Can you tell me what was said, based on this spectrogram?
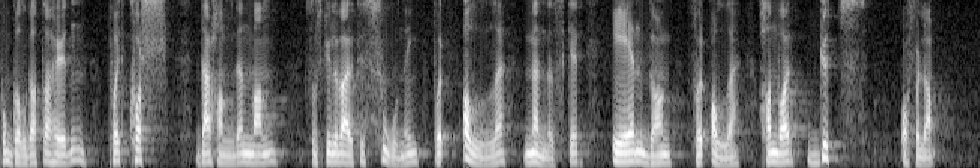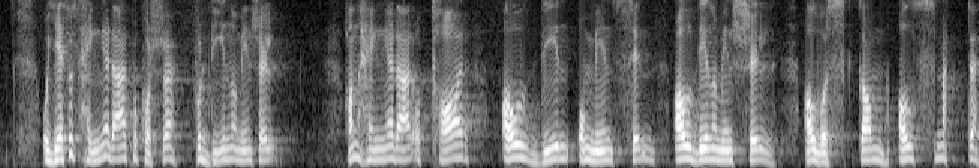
på Golgata-høyden, på et kors, der hang det en mann som skulle være til soning for alle mennesker en gang for alle. Han var Guds offerlam. Og Jesus henger der på korset for din og min skyld. Han henger der og tar all din og min synd, all din og min skyld, all vår skam, all smerte,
